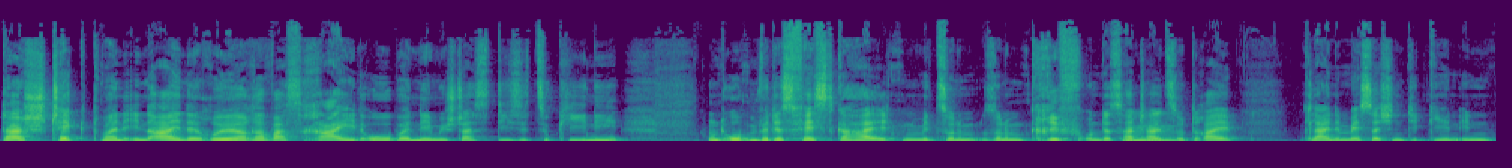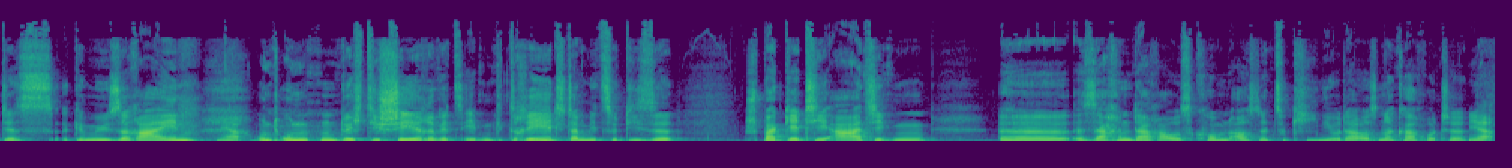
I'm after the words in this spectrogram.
Da steckt man in eine Röhre was rein oben, nämlich das, diese Zucchini. Und oben wird es festgehalten mit so einem, so einem Griff und das hat Mhm. halt so drei kleine Messerchen, die gehen in das Gemüse rein. Ja. Und unten durch die Schere wird es eben gedreht, damit so diese Spaghetti-artigen äh, Sachen da rauskommen, aus einer Zucchini oder aus einer Karotte. Ja.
